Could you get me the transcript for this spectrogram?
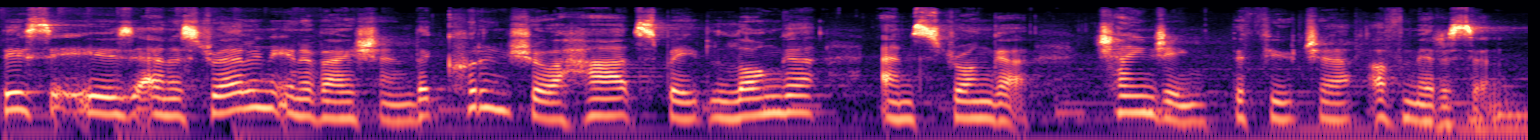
this is an Australian innovation that could ensure hearts beat longer and stronger, changing the future of medicine.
